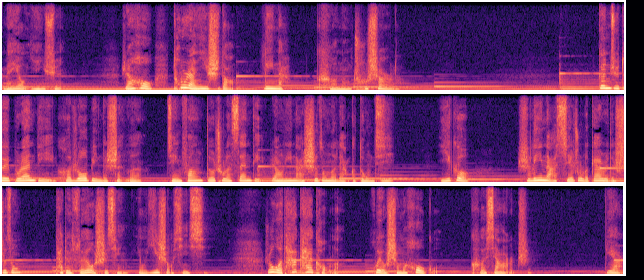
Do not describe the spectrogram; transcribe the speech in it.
没有音讯。然后突然意识到，丽娜可能出事儿了。根据对布兰迪和 Robin 的审问，警方得出了 Sandy 让丽娜失踪的两个动机：一个是丽娜协助了 Gary 的失踪，他对所有事情有一手信息。如果他开口了，会有什么后果，可想而知。第二，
